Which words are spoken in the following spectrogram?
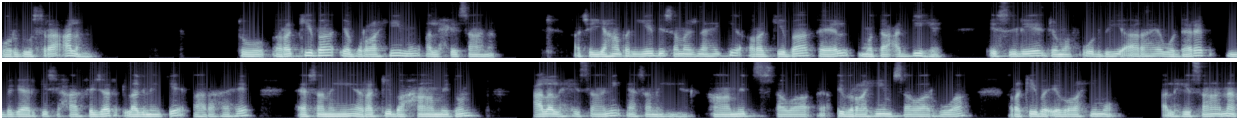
और दूसरा अलम तो रकीबा इब्राहिम अलहिसाना। अच्छा यहाँ पर यह भी समझना है कि रकीबा फ़ैल मुतदी है, इसलिए जो मफूल भी आ रहा है वो डायरेक्ट बगैर किसी हारफ जर लगने के आ रहा है। ऐसा नहीं है। रकीब हामिदुन अलल हिसानी, ऐसा नहीं है। हामिद सवार इब्राहिम सवार हुआ। रकीब इब्राहिम अलहिसाना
